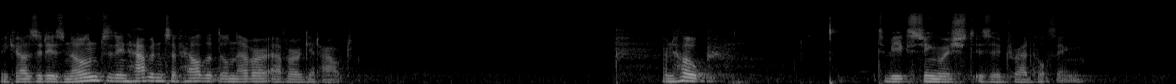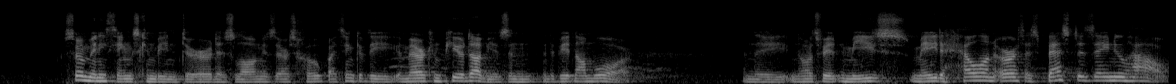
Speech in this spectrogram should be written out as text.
Because it is known to the inhabitants of hell that they'll never, ever get out. And hope to be extinguished is a dreadful thing. So many things can be endured as long as there's hope. I think of the American POWs in, in the Vietnam War. And the North Vietnamese made hell on earth as best as they knew how,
